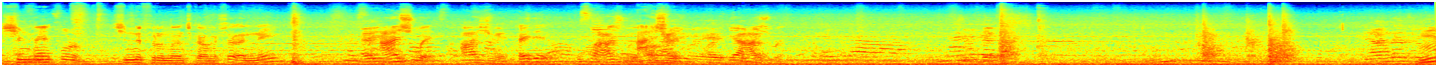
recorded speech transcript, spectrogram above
Şimdi fırın. Şimdi fırından çıkarmışlar. Ne? Ajwe. Ajwe. Haydi. İsmi Ajwe. Ajwe. Ya Ajwe. Hmm.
